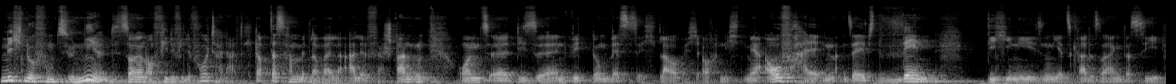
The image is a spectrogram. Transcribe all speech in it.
nicht nur funktioniert, sondern auch viele, viele Vorteile hat. Ich glaube, das haben mittlerweile alle verstanden und äh, diese Entwicklung lässt sich, glaube ich, auch nicht mehr aufhalten, selbst wenn die Chinesen jetzt gerade sagen, dass sie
